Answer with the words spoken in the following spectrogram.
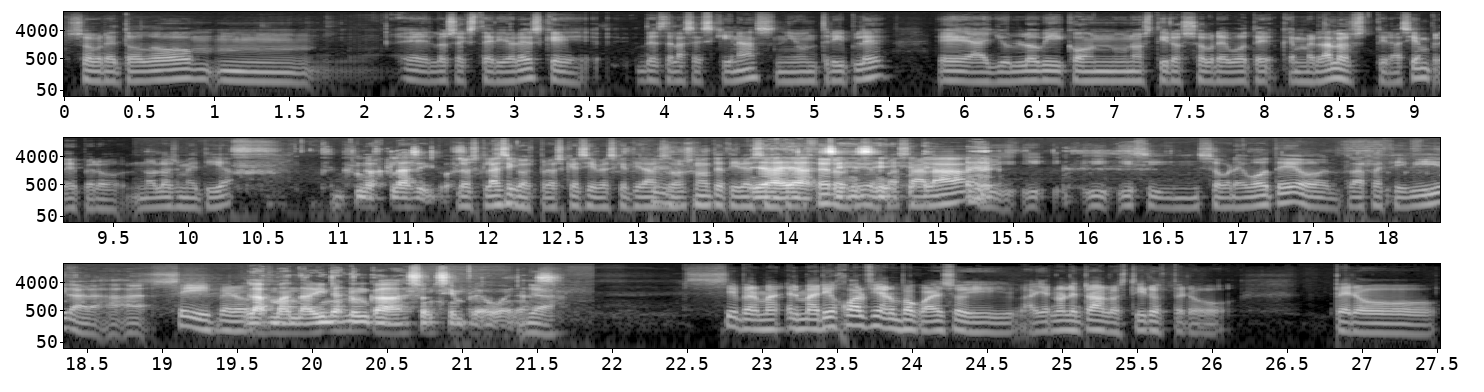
Sobre todo mm, eh, los exteriores que desde las esquinas ni un triple. Eh, a lo vi con unos tiros sobre bote, que en verdad los tira siempre, pero no los metía. Los clásicos. Los clásicos, pero es que si ves que tiras dos, no te tires el tercero, sí, Pásala y, y, sin sobrebote o tras recibir. A, Sí, pero. Las mandarinas nunca son siempre buenas. Sí, pero el Madrid juega al final un poco a eso y ayer no le entraban los tiros, pero. Pero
